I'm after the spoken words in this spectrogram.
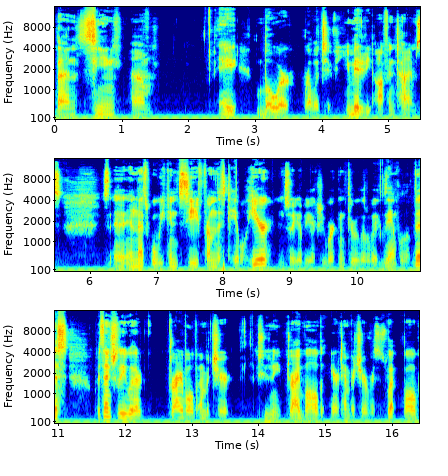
then seeing um, a lower relative humidity oftentimes. And that's what we can see from this table here. And so you'll be actually working through a little bit example of this. Essentially with our dry bulb temperature, excuse me, dry bulb air temperature versus wet bulb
